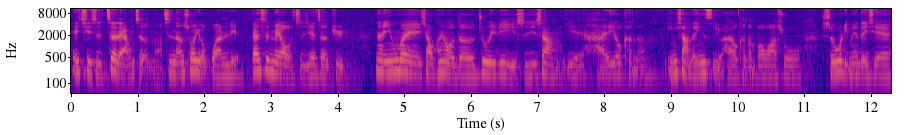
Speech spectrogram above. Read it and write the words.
哎，其实这两者呢，只能说有关联，但是没有直接证据。那因为小朋友的注意力实际上也还有可能影响的因子有，还有可能包括说食物里面的一些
